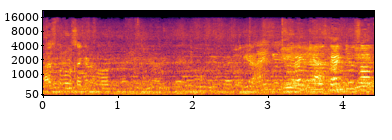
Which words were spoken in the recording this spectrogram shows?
फ़र्स्ट फ्लोर सेकंड फ्लोर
